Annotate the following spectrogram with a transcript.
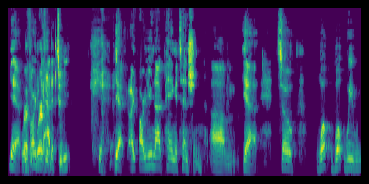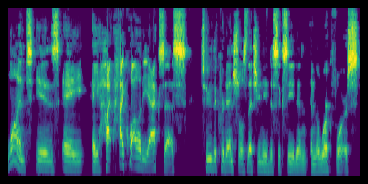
yeah, where we've already got it. yeah, yeah. Are, are, you not paying attention? Um, yeah. So what what we want is a a high, high quality access to the credentials that you need to succeed in, in the workforce,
